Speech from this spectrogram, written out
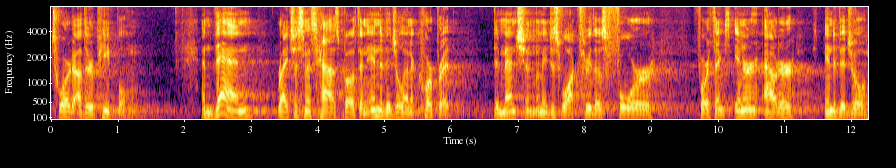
toward other people. And then righteousness has both an individual and a corporate dimension. Let me just walk through those four, four things inner, outer, individual,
